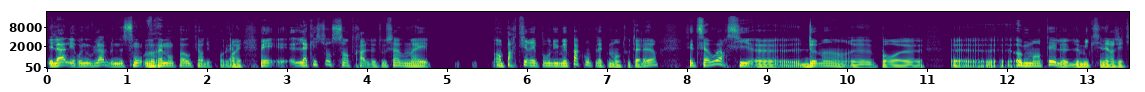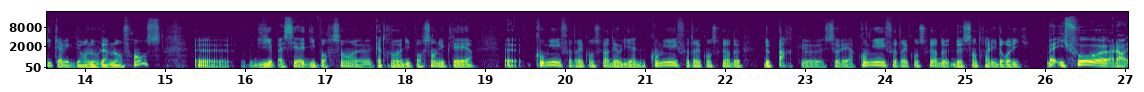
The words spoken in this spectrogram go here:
Et là, les renouvelables ne sont vraiment pas au cœur du problème. Mais euh, la question centrale de tout ça, vous m'avez en partie répondu, mais pas complètement tout à l'heure, c'est de savoir si euh, demain, euh, pour euh, augmenter le, mix énergétique avec du renouvelable en France, vous disiez passer à 10%, 90% nucléaire, combien il faudrait construire d'éoliennes? Combien il faudrait construire de, parcs solaires? Combien il faudrait construire de, centrales hydrauliques? Bah, il faut alors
